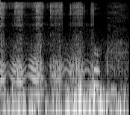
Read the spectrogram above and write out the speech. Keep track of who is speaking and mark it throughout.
Speaker 1: Mm-hmm.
